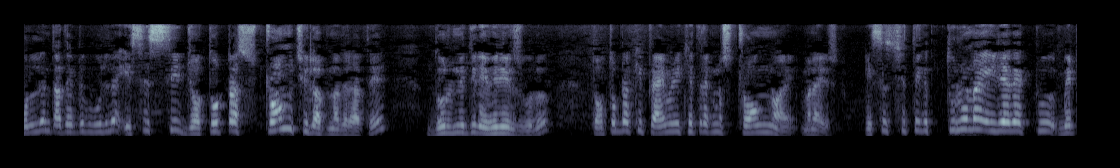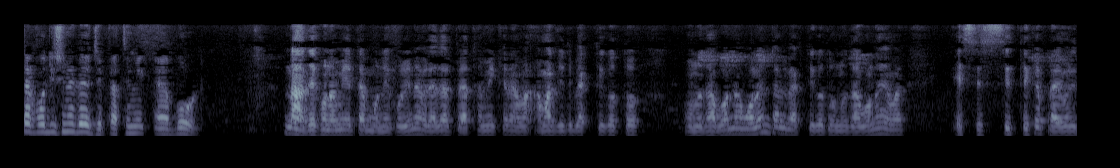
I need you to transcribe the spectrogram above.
বললেন তাতে একটু বুঝলেন এসএসসি যতটা স্ট্রং ছিল আপনাদের হাতে দুর্নীতির এভিডেন্সগুলো ততটা কি প্রাইমারি ক্ষেত্রে এখন স্ট্রং নয়? মানে এসএসসি থেকে তুলনায় এই জায়গায় একটু বেটার পজিশনে রয়েছে প্রাথমিক বোর্ড না দেখুন আমি এটা মনে করি না। রাদার প্রাথমিকের আমার আমার যদি ব্যক্তিগত অনুধাবনা বলেন তাহলে ব্যক্তিগত অনুধাবনায় আমার এসএসসি থেকে প্রাইমারি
